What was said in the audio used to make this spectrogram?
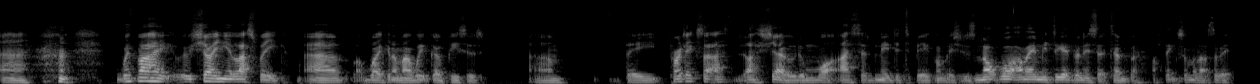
uh, with my showing you last week uh, working on my whip go pieces um, the projects that I, I, showed and what I said needed to be accomplished is not what I'm aiming to get done in September I think some of that's a bit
